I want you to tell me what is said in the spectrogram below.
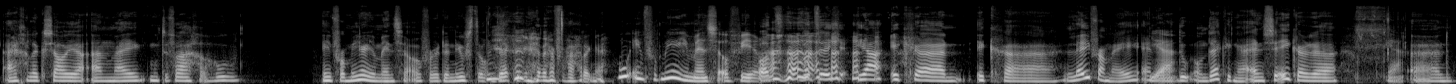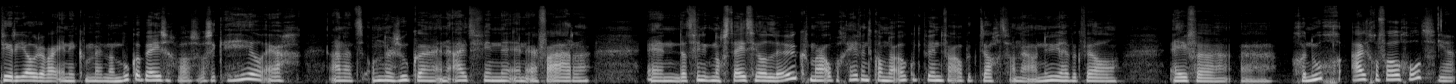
eigenlijk zou je aan mij moeten vragen hoe informeer je mensen over de nieuwste ontdekkingen en ervaringen? Hoe informeer je mensen, over Wat, wat weet je, ja, ik, uh, ik uh, leef ermee en ja. doe ontdekkingen. En zeker de, ja. uh, de periode waarin ik met mijn boeken bezig was, was ik heel erg aan het onderzoeken en uitvinden en ervaren. En dat vind ik nog steeds heel leuk. Maar op een gegeven moment kwam er ook een punt waarop ik dacht van nou, nu heb ik wel even genoeg uitgevogeld. Ja.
